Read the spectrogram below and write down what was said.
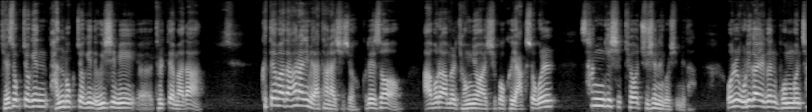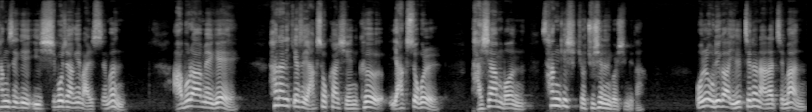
계속적인 반복적인 의심이 어, 들 때마다 그때마다 하나님이 나타나시죠. 그래서 아브라함을 격려하시고 그 약속을 상기시켜 주시는 것입니다. 오늘 우리가 읽은 본문 창세기 이 15장의 말씀은 아브라함에게 하나님께서 약속하신 그 약속을 다시 한번 상기시켜 주시는 것입니다. 오늘 우리가 읽지는 않았지만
